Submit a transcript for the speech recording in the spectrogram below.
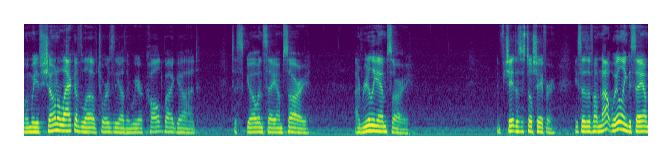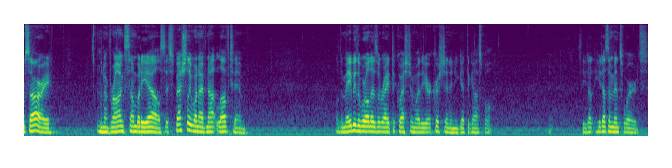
When we have shown a lack of love towards the other, we are called by God to go and say, I'm sorry. I really am sorry. And this is still Schaeffer. He says, if I'm not willing to say I'm sorry when I've wronged somebody else, especially when I've not loved him, well, then maybe the world has a right to question whether you're a Christian and you get the gospel. See, he doesn't mince words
